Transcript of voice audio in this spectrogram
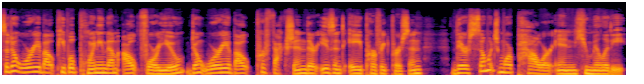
So don't worry about people pointing them out for you. Don't worry about perfection. There isn't a perfect person. There's so much more power in humility.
